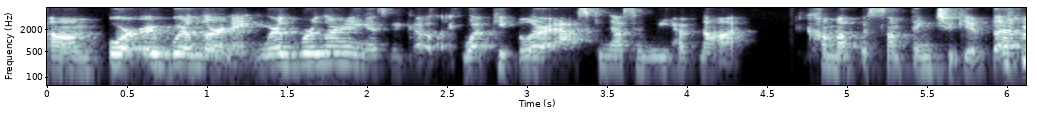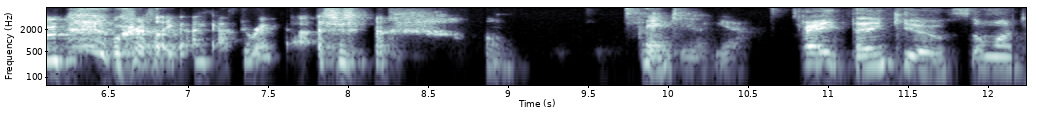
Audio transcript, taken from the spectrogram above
Um, or we're learning, we're, we're learning as we go, like what people are asking us and we have not come up with something to give them. we're like, I have to write that. um, thank you, yeah. Great, thank you so much.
